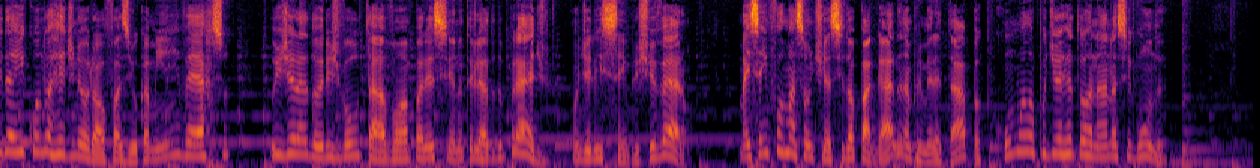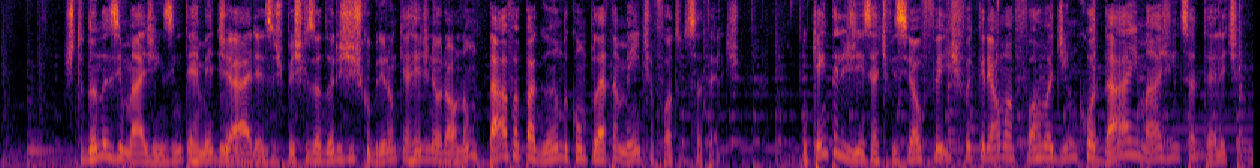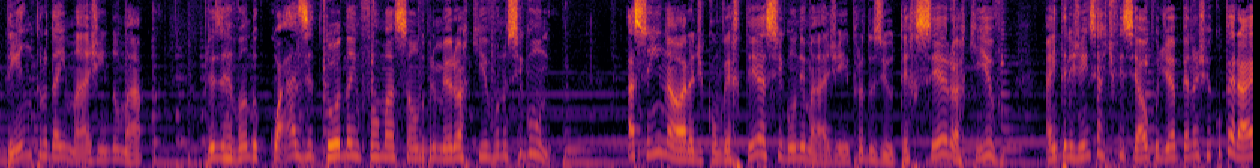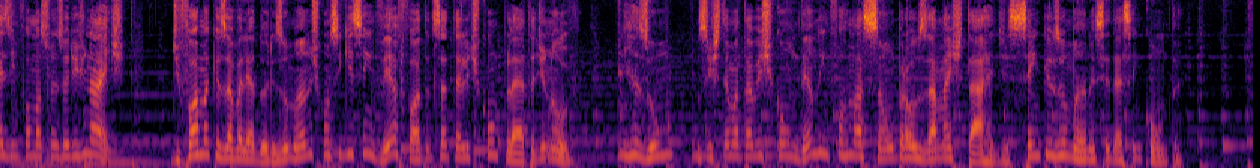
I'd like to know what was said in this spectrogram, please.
E daí, quando a rede neural fazia o caminho inverso, os geradores voltavam a aparecer no telhado do prédio, onde eles sempre estiveram. Mas se a informação tinha sido apagada na primeira etapa, como ela podia retornar na segunda? Estudando as imagens intermediárias, os pesquisadores descobriram que a rede neural não estava apagando completamente a foto do satélite. O que a inteligência artificial fez foi criar uma forma de encodar a imagem de satélite dentro da imagem do mapa, preservando quase toda a informação do primeiro arquivo no segundo. Assim, na hora de converter a segunda imagem e produzir o terceiro arquivo, a inteligência artificial podia apenas recuperar as informações originais, de forma que os avaliadores humanos conseguissem ver a foto de satélite completa de novo. Em resumo, o sistema estava escondendo informação para usar mais tarde, sem que os humanos se dessem conta.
